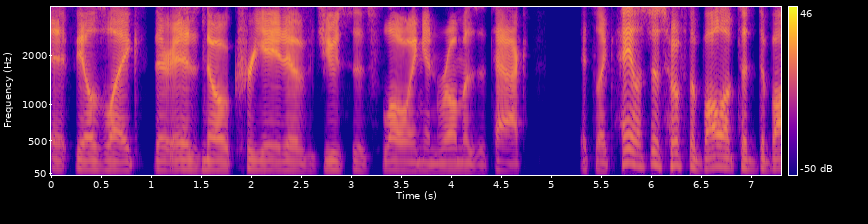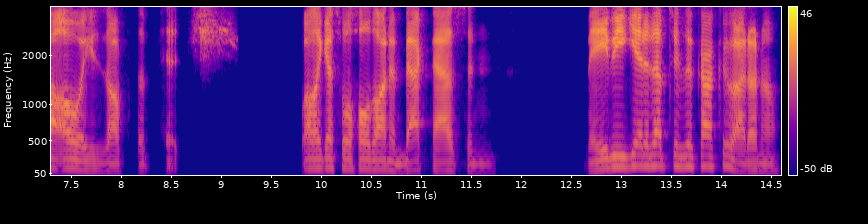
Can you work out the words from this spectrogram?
it feels like there is no creative juices flowing in Roma's attack. It's like, hey, let's just hoof the ball up to Dybala. Oh, he's off the pitch. Well, I guess we'll hold on and back pass and maybe get it up to Lukaku. I don't know.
